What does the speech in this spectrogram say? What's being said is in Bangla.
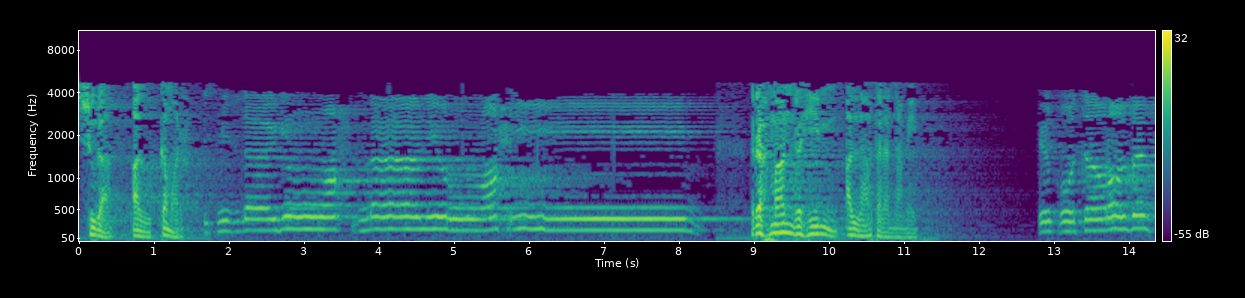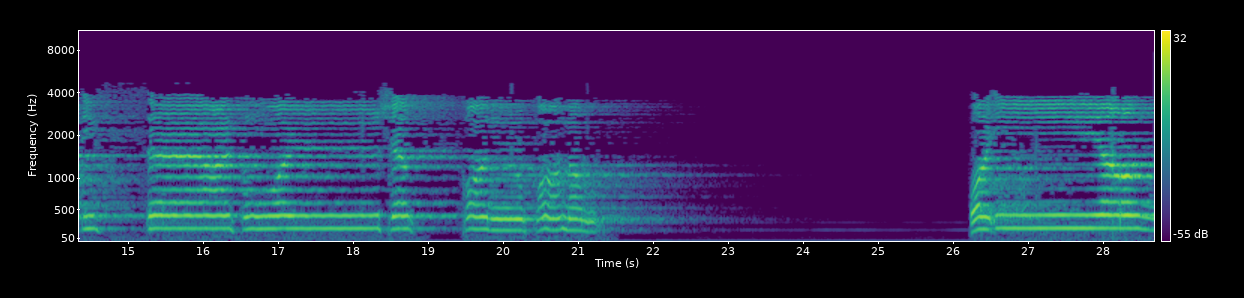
সুরা আল কমর রহমান রহিম আল্লাহ তালার নামে اقتربت الساعة وانشق القمر وإن يروا آية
